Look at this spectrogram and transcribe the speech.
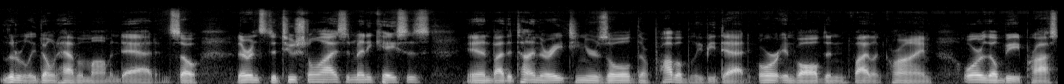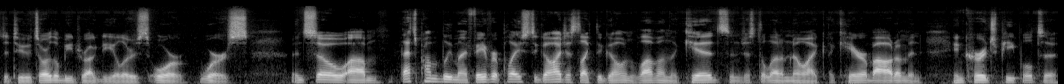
literally don't have a mom and dad. And so they're institutionalized in many cases. And by the time they're 18 years old, they'll probably be dead or involved in violent crime, or they'll be prostitutes, or they'll be drug dealers, or worse. And so um, that's probably my favorite place to go. I just like to go and love on the kids and just to let them know I, I care about them and encourage people to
